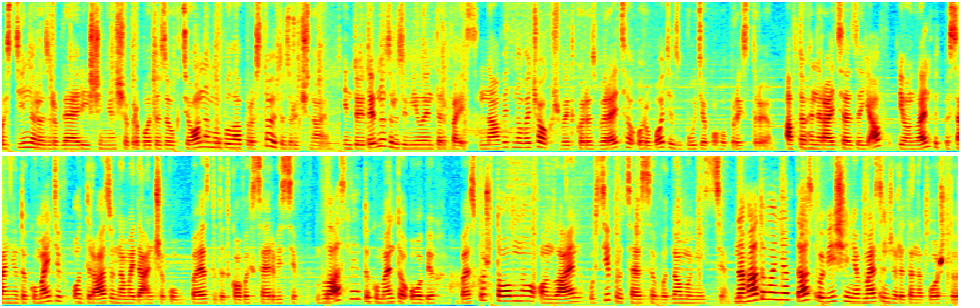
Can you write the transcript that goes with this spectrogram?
постійно розробляє рішення, щоб робота з аукціонами була простою та зручною. Інтуїтивно зрозумілий інтерфейс. Навіть новачок швидко розбереться у роботі з будь-якого пристрою. Автогенерація заяв і онлайн підписання документів одразу на майданчику без додаткових сервісів. Власний документообіг безкоштовно онлайн. Усі процеси в одному місці. Нагадування та сповіщення в месенджери та на пошту,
